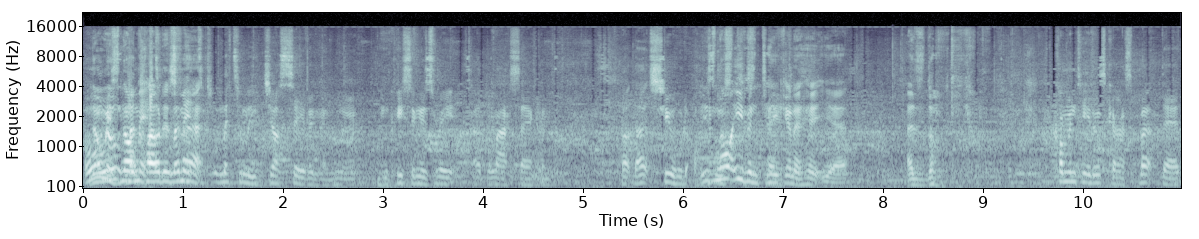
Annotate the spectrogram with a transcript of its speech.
Oh, No, he's not. Limit, Cloud is Limit fat. literally just saving him, you know, increasing his rate at the last second. But that shield. He's not even dead. taken a hit yet. As Donkey Kong. Commentator's cast, but dead.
